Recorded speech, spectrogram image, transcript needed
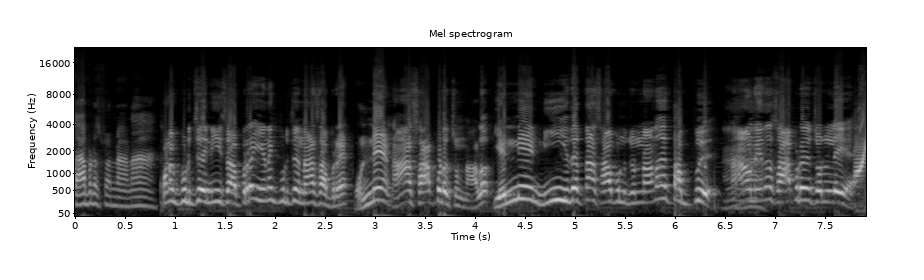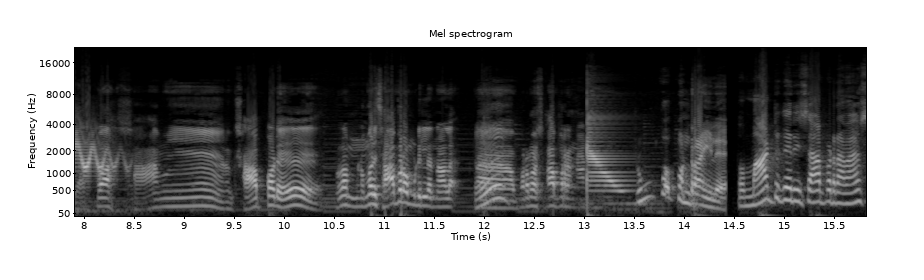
சாப்பிட சொன்னானா? உனக்கு பிடிச்ச நீ சாப்பிடுற எனக்கு பிடிச்ச நான் சாப்பிடுறேன். உன்னே நான் சாப்பிட சொன்னாலும் என்னே நீ இதைத்தான் சாப்பிடணும் சொன்னாலும் தப்பு. நான் உன்னை தான் சாப்பிடவே சொல்லலையே. சாமி எனக்கு சாப்பாடு இந்த மாதிரி சாப்பிட முடியலனால நான் அப்புறமா சாப்பிட்றேன் நான். ரொம்ப பண்றாங்களே. இப்போ மாட்டுக்கறி சாப்பிட்றவன்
